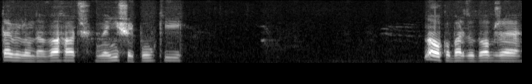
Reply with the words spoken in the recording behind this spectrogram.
Tak wygląda wahacz najniższej półki. Na oko bardzo dobrze.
